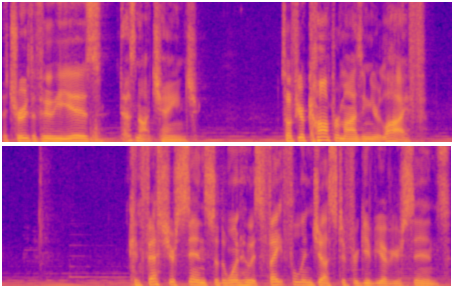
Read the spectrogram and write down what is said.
the truth of who He is does not change. So if you're compromising your life, Confess your sins to the one who is faithful and just to forgive you of your sins.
